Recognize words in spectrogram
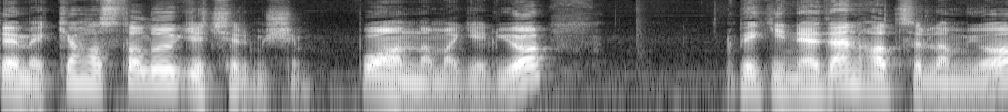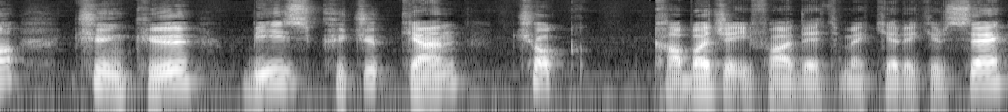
demek ki hastalığı geçirmişim. Bu anlama geliyor. Peki neden hatırlamıyor? Çünkü biz küçükken çok kabaca ifade etmek gerekirse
